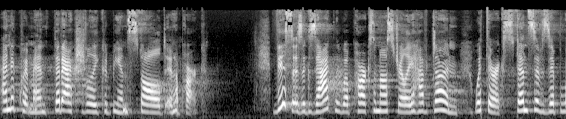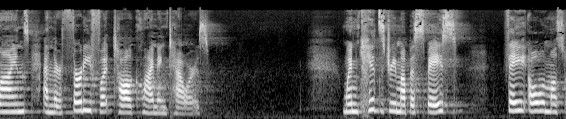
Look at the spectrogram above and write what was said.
and equipment that actually could be installed in a park. This is exactly what parks in Australia have done with their extensive zip lines and their 30 foot tall climbing towers. When kids dream up a space, they almost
